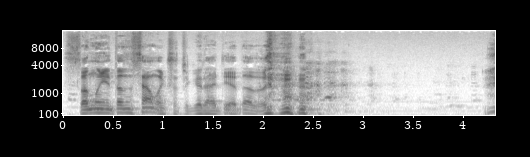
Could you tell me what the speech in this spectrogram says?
Suddenly it doesn't sound like such a good idea, does it?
